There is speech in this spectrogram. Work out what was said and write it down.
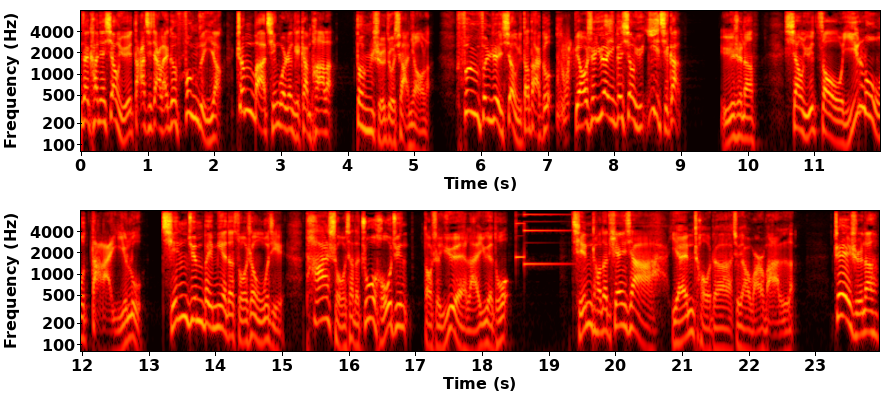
在看见项羽打起架来跟疯子一样，真把秦国人给干趴了，当时就吓尿了，纷纷认项羽当大哥，表示愿意跟项羽一起干。于是呢，项羽走一路打一路，秦军被灭得所剩无几，他手下的诸侯军倒是越来越多。秦朝的天下眼瞅着就要玩完了，这时呢，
